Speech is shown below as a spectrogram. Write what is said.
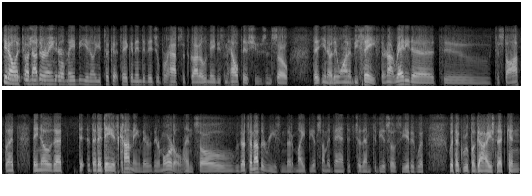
you know, really another angle, maybe you know, you took a, take an individual perhaps that's got a, maybe some health issues, and so that you know they want to be safe. They're not ready to to to stop, but they know that that a day is coming. They're they're mortal, and so that's another reason that it might be of some advantage to them to be associated with with a group of guys that can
